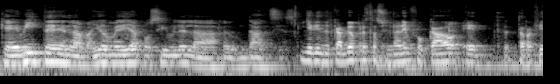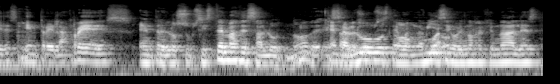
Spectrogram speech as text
que evite en la mayor medida posible las redundancias. ¿Y el intercambio prestacional enfocado, te refieres entre las redes? Entre los subsistemas de salud, ¿no? De salud, con mis gobiernos regionales,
